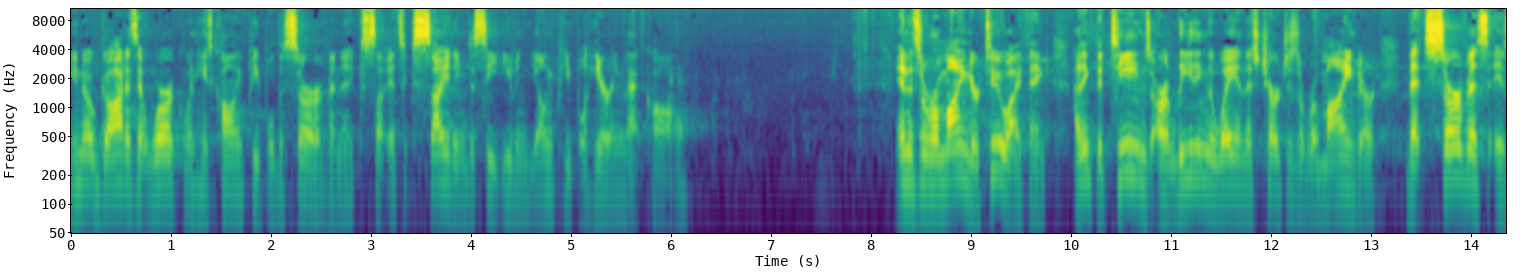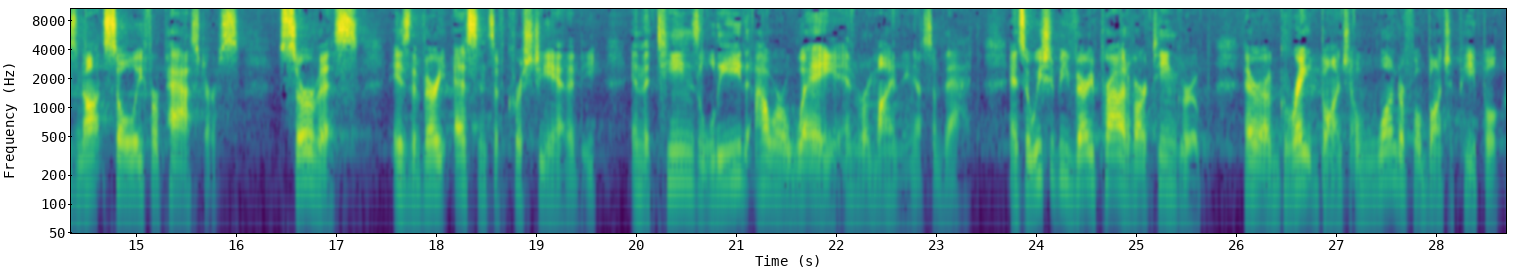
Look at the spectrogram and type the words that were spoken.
you know, God is at work when He's calling people to serve, and it's exciting to see even young people hearing that call. And it's a reminder, too, I think. I think the teens are leading the way in this church as a reminder that service is not solely for pastors. Service is the very essence of Christianity. And the teens lead our way in reminding us of that. And so we should be very proud of our teen group. They're a great bunch, a wonderful bunch of people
